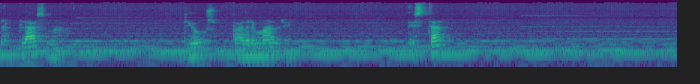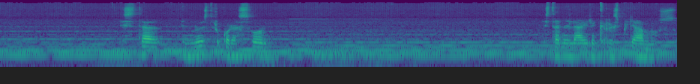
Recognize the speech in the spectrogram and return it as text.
el plasma, Dios, Padre, Madre, están, está en nuestro corazón. Está en el aire que respiramos.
